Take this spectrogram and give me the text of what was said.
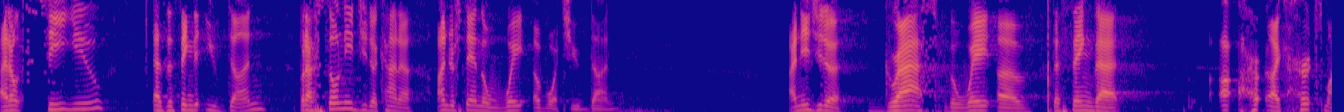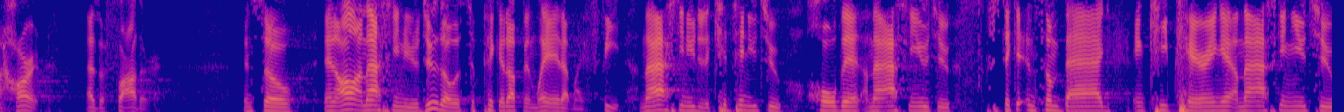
I don't see you as the thing that you've done, but I still need you to kind of understand the weight of what you've done. I need you to grasp the weight of the thing that uh, hurt, like hurts my heart as a father. And so, And all I'm asking you to do, though, is to pick it up and lay it at my feet. I'm not asking you to continue to hold it. I'm not asking you to stick it in some bag and keep carrying it. I'm not asking you to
